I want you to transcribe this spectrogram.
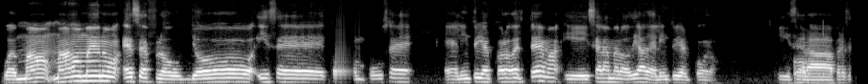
Pues más, más o menos ese flow. Yo hice, compuse el intro y el coro del tema y hice la melodía del intro y el coro. Y se la presenté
